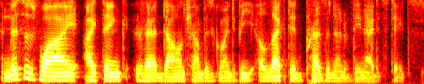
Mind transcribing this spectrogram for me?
And this is why I think that Donald Trump is going to be elected president of the United States.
